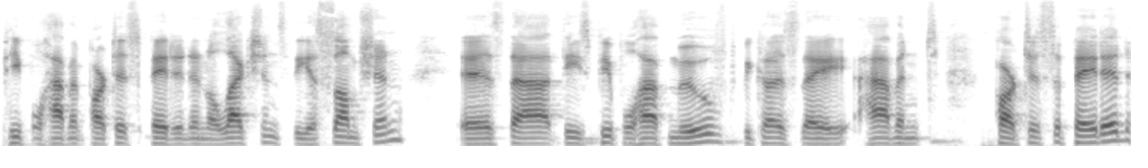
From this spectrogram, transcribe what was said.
people haven't participated in elections. The assumption is that these people have moved because they haven't participated.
